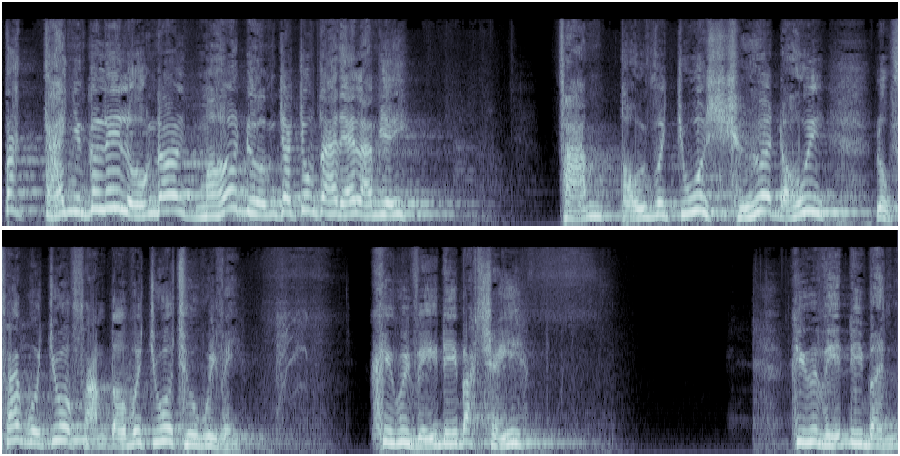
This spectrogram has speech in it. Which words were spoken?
Tất cả những cái lý luận đó mở đường cho chúng ta để làm gì? Phạm tội với Chúa, sửa đổi luật pháp của Chúa, phạm tội với Chúa thưa quý vị. Khi quý vị đi bác sĩ, khi quý vị đi bệnh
